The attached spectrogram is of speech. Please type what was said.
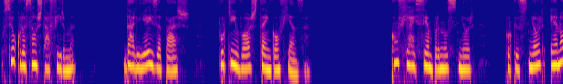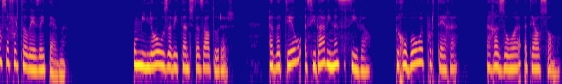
O seu coração está firme. Dar-lhe-eis a paz, porque em vós tem confiança. Confiai sempre no Senhor, porque o Senhor é a nossa fortaleza eterna. Humilhou os habitantes das alturas, abateu a cidade inacessível, derrubou-a por terra, arrasou-a até ao solo.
